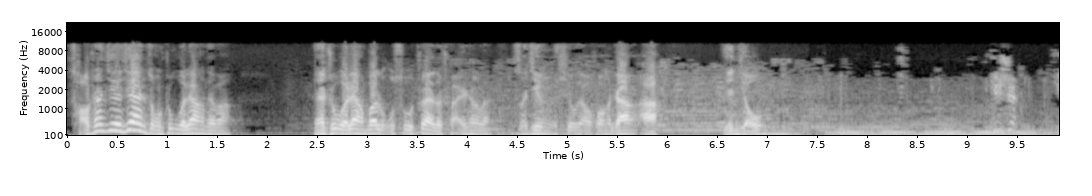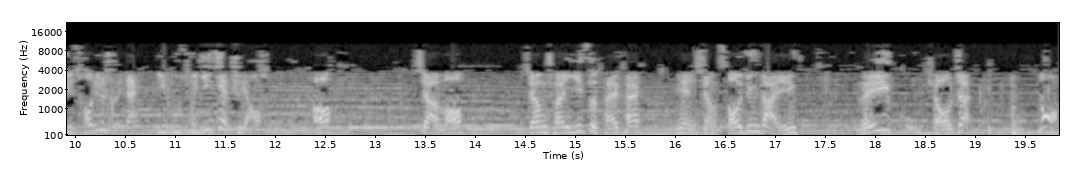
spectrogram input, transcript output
草船借箭总诸葛亮的吧？那诸葛亮把鲁肃拽到船上了，子敬休要慌张啊，饮酒。军师，距曹军水寨已不足一箭之遥。好，下锚，将船一字排开，面向曹军大营，擂鼓挑战。落。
